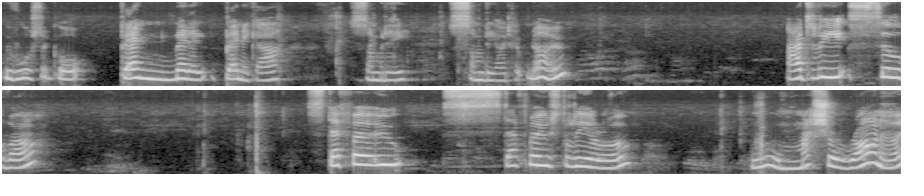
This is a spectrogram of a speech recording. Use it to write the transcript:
We've also got Ben Beniger, somebody, somebody I don't know. Adley Silva, Stefo Stefo Strero, Ooh, Mascherano.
